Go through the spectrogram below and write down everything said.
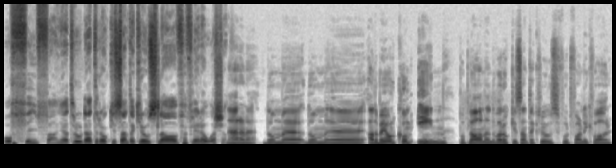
Och fy fan, jag trodde att Rocky Santa Cruz la av för flera år sedan. Nej, nej, nej. De, eh, de, eh, Adebayor kom in på planen, då var Rocky Santa Cruz fortfarande kvar,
